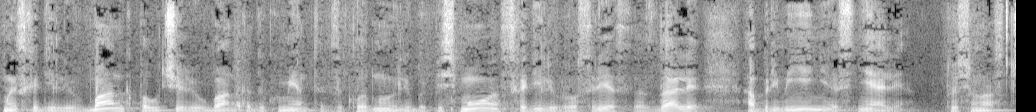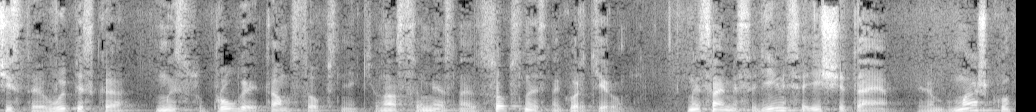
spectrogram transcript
Мы сходили в банк, получили у банка документы, закладную либо письмо, сходили в Росрез, сдали, обременение сняли. То есть у нас чистая выписка, мы с супругой, там собственники. У нас совместная собственность на квартиру. Мы с вами садимся и считаем. Берем бумажку,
